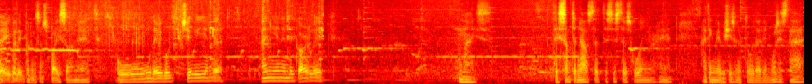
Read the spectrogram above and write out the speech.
There you go, they're putting some spice on it. Oh, there you go, chili and the onion and the garlic. Nice. There's something else that the sister's holding in her hand. I think maybe she's gonna throw that in. What is that?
